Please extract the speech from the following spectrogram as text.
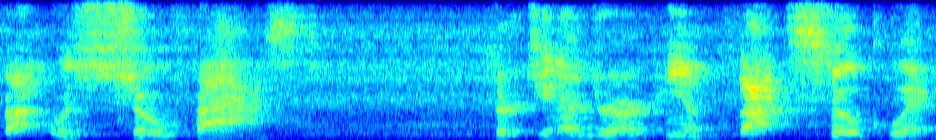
That was so fast. 1300 RPM. That's so quick.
